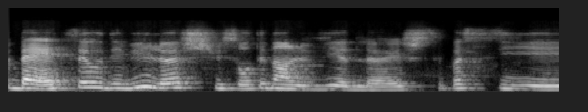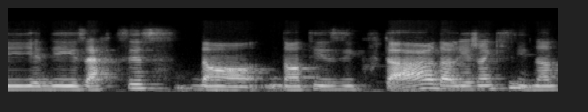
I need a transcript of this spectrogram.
Ben, tu sais, au début, là, je suis sautée dans le vide. Là. Je sais pas s'il y a des artistes dans, dans, tes écouteurs, dans les gens qui. Dans,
